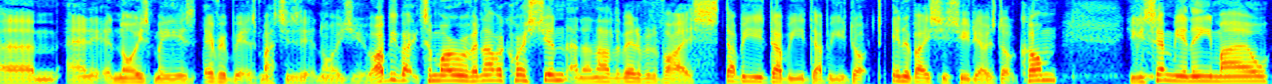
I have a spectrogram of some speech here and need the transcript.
Um, and it annoys me as every bit as much as it annoys you. I'll be back tomorrow with another question and another bit of advice. www.innovationstudios.com. You can send me an email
